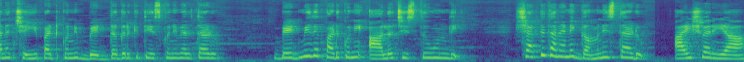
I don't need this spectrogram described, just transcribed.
తన చెయ్యి పట్టుకుని బెడ్ దగ్గరికి తీసుకుని వెళ్తాడు. బెడ్ మీద పడుకుని ఆలోచిస్తూ ఉంది. శక్తి తనని గమనిస్తాడు. ఐశ్వర్య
